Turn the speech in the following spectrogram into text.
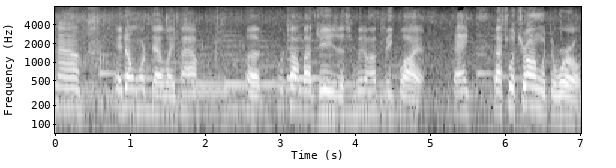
no, it don't work that way, pal. Look, we're talking about Jesus. We don't have to be quiet. Thank- That's what's wrong with the world.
